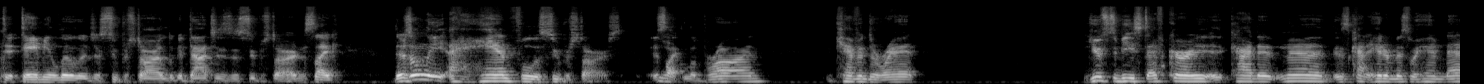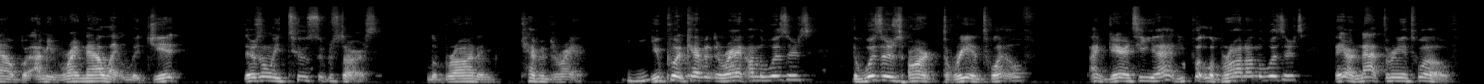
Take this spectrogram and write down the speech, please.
D- Damian Lillard's a superstar. Luka Doncic is a superstar, and it's like there's only a handful of superstars. It's yeah. like LeBron, Kevin Durant. Used to be Steph Curry. It kind of, man, it's kind of hit or miss with him now. But I mean, right now, like legit, there's only two superstars LeBron and Kevin Durant. Mm-hmm. You put Kevin Durant on the Wizards, the Wizards aren't three and twelve. I can guarantee you that. You put LeBron on the Wizards, they are not three and twelve.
